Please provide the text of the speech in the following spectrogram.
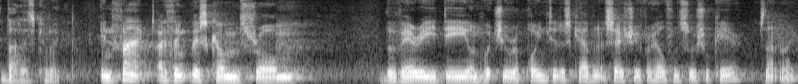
That is correct. In fact, I think this comes from the very day on which you were appointed as Cabinet Secretary for Health and Social Care. Is that right?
